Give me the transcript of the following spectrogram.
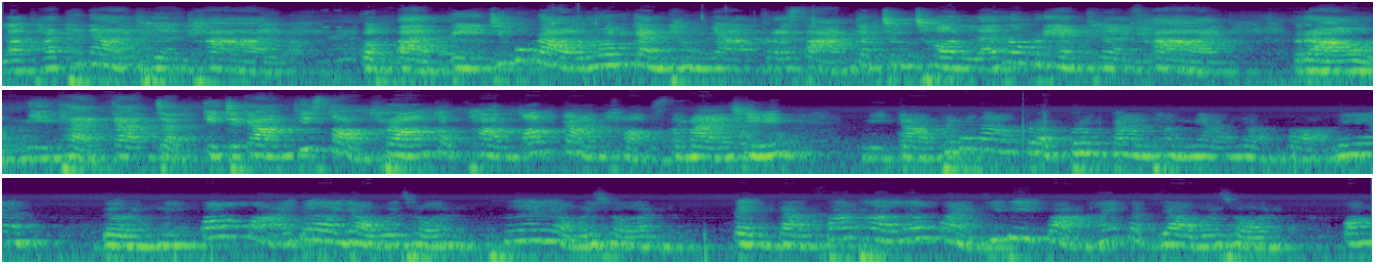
และพัฒนาเครือข่าย กว่า 8 ปีที่พวกเราร่วมกันทำงานประสานกับชุมชนและโรงเรียนเครือข่าย เรามีแผนการจัดกิจกรรมที่สอดคล้องกับความต้องการของสมาชิก มีการพัฒนาปรับปรุงการทำงานอย่างต่อเนื่องโดยมีเป้าหมายโดยเยาวชน เพื่อเยาวชน เป็นการสร้างทางเลือกใหม่ที่ดีกว่าให้กับเยาวชน ป้อง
